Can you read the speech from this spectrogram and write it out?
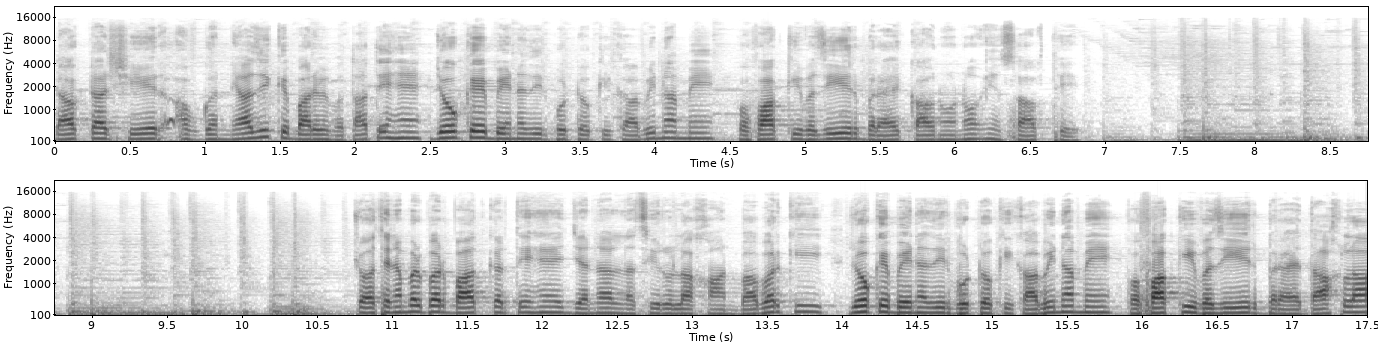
डॉक्टर शेर अफगन न्याजी के बारे में बताते हैं, जो कि बेनज़ीर भुट्टो की काबीना में वफाकी वज़ीर बरए कानून इंसाफ थे। चौथे नंबर पर बात करते हैं जनरल नसीरुल्लाह खान बाबर की, जो कि बेनज़ीर भुट्टो की काबीना में वफाकी वज़ीर बरए दाखिला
